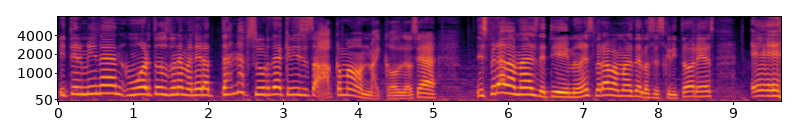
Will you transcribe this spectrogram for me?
y terminan muertos de una manera tan absurda que dices, ah, come on, Michael. O sea, esperaba más de ti, ¿no? Esperaba más de los escritores. Eh,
